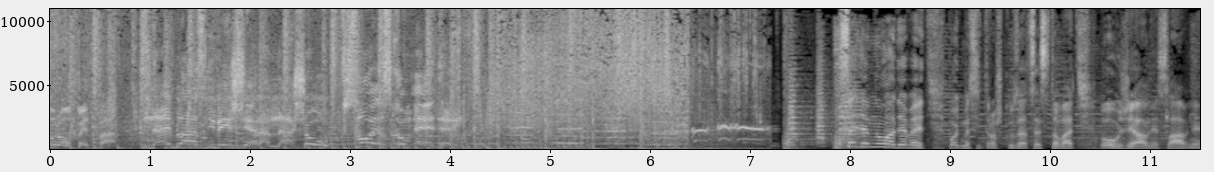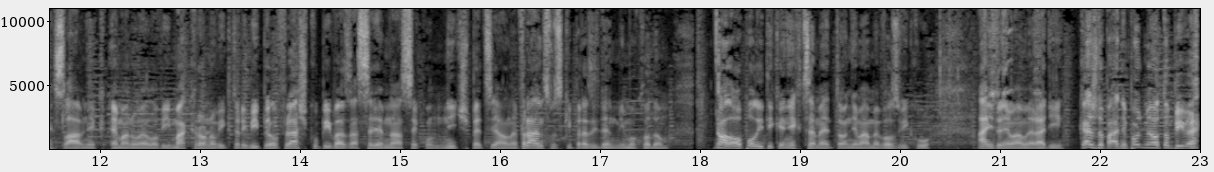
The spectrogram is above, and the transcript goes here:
Európe 2. Najbláznivejšia ranná show v slovenskom éteri. 7.09, poďme si trošku zacestovať. Bohužiaľ neslávne, slávne k Emanuelovi Macronovi, ktorý vypil fľašku piva za 17 sekúnd. Nič špeciálne. Francúzsky prezident mimochodom. No ale o politike nechceme, to nemáme vo zvyku. Ani to nemáme radi. Každopádne poďme o tom pive.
